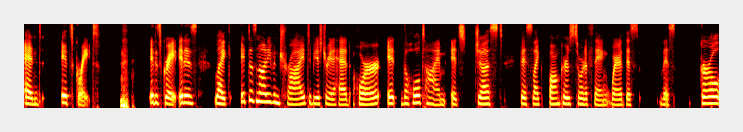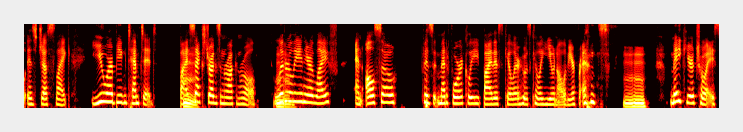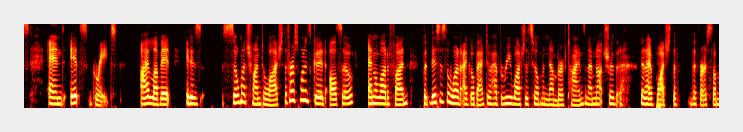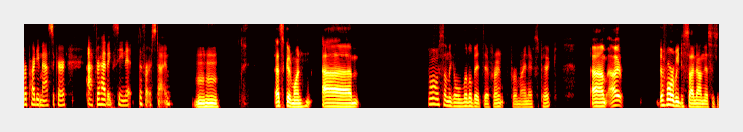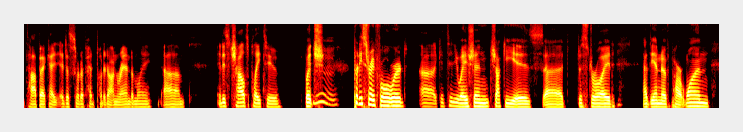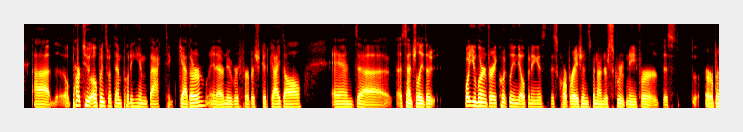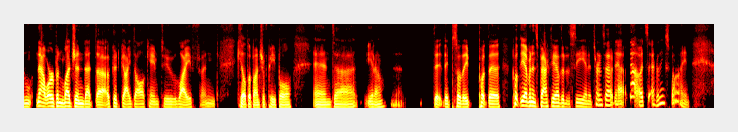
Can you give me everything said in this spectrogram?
and it's great. it is great. It is like, it does not even try to be a straight ahead horror. It, the whole time, it's just this like bonkers sort of thing where this this girl is just like you are being tempted by mm. sex drugs and rock and roll mm-hmm. literally in your life and also phys- metaphorically by this killer who is killing you and all of your friends mm-hmm. Make your choice and it's great i love it it is so much fun to watch the first one is good also and a lot of fun but this is the one i go back to i have rewatched this film a number of times and i'm not sure that that I've watched the the first Slumber Party Massacre after having seen it the first time. Hmm. That's a good one. Um, I want something a little bit different for my next pick. Um, I before we decided on this as a topic, I, I just sort of had put it on randomly. Um, it is Child's Play two, which mm. pretty straightforward. Uh, continuation. Chucky is uh destroyed at the end of part one. Uh, part two opens with them putting him back together in a new refurbished good guy doll, and uh, essentially the what you learn very quickly in the opening is this corporation's been under scrutiny for this urban now urban legend that uh, a good guy doll came to life and killed a bunch of people, and uh, you know. They, they so they put the put the evidence back together to see, and it turns out no, no, it's everything's fine.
